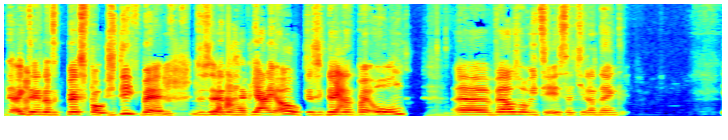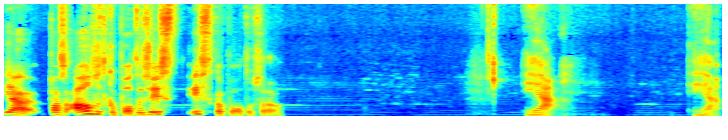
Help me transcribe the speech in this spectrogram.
Ja, ik denk dat ik best positief ben. Dus, Ja. En dat heb jij ook. Dus ik denk Ja. dat bij ons eh, wel zoiets is dat je dan denkt, ja, pas als het kapot is, is, is het kapot of zo. Ja. Ja.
